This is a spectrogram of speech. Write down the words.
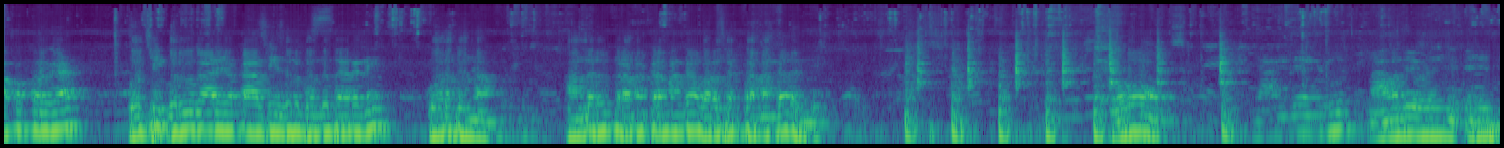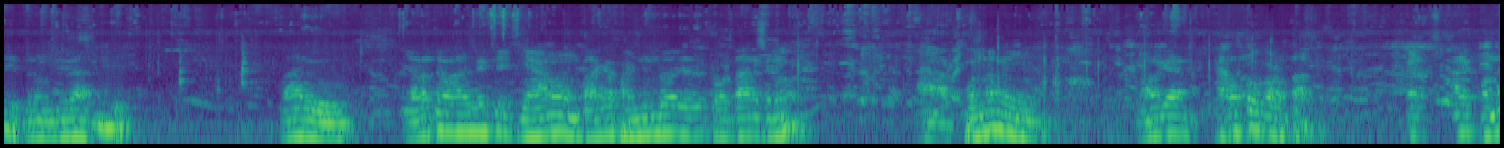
ఒక్కొక్కరుగా వచ్చి గురువు గారి యొక్క ఆశీసులు పొందుతారని కోరుతున్నాం. అందరూ క్రమక్రమంగా వరుస క్రమంగా రండి. జ్ఞానదేవుడు నామదేవుడు అని చెప్పేసి ఇద్దరు ఉండేవారండి. వారు ఎవరి వాళ్ళకి జ్ఞానం బాగా పండిందో లేదో చూడడానికని ఆ కొండని బాగా కర్రతో కొడతారు ఆ కొండ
